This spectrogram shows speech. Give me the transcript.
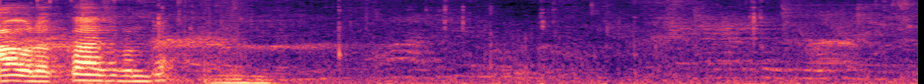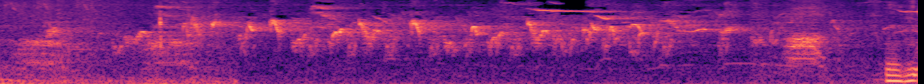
ఆవులకు కాసుకుంటా సరే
